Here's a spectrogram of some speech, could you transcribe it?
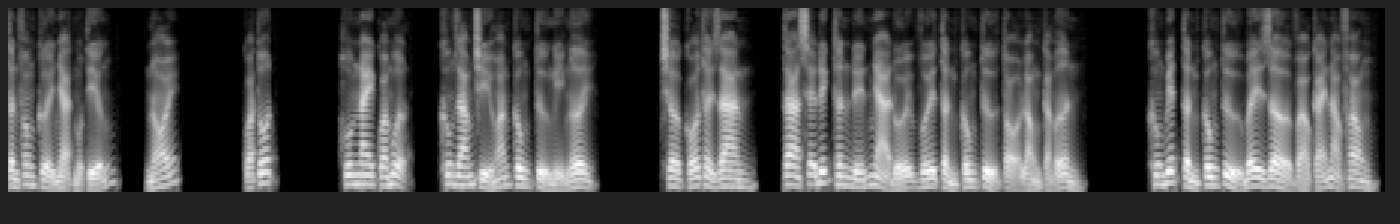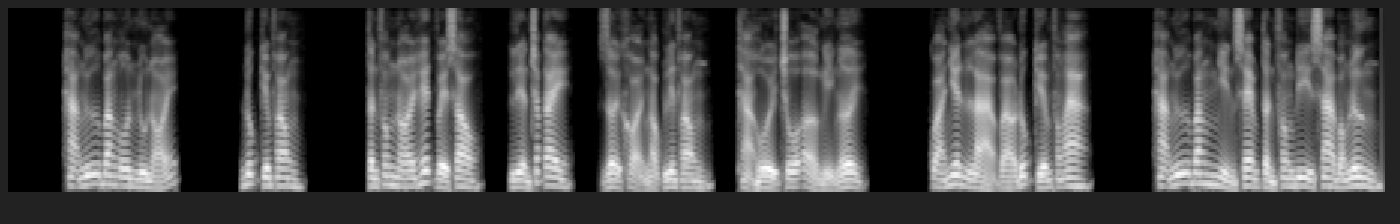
Tần phong cười nhạt một tiếng, nói. Quá tốt. Hôm nay quá muộn, không dám chỉ hoãn công tử nghỉ ngơi. Chờ có thời gian, ta sẽ đích thân đến nhà đối với tần công tử tỏ lòng cảm ơn. Không biết tần công tử bây giờ vào cái nào phong? Hạ ngữ băng ôn nhu nói. Đúc kiếm phong. Tần phong nói hết về sau, liền chắp tay, rời khỏi Ngọc Liên Phong, thả hồi chỗ ở nghỉ ngơi. Quả nhiên là vào đúc kiếm phong A. Hạ ngữ băng nhìn xem tần phong đi xa bóng lưng,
